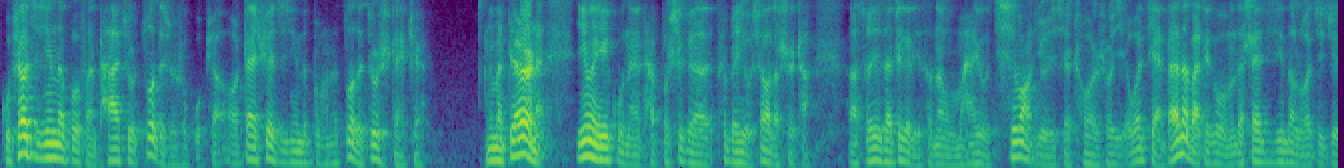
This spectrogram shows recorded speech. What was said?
股票基金的部分，它就做的就是股票；哦，债券基金的部分，它做的就是债券。那么第二呢，因为 A 股呢，它不是个特别有效的市场啊，所以在这个里头呢，我们还有期望有一些超额收益。我简单的把这个我们的筛基金的逻辑就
